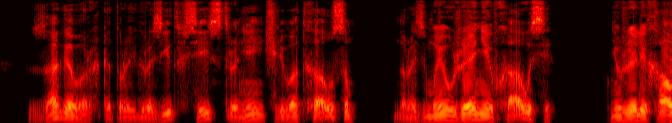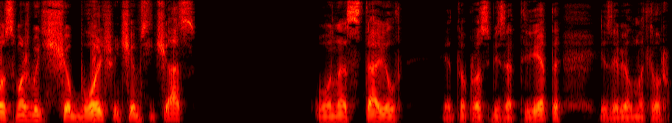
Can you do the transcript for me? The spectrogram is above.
— заговор, который грозит всей стране и чреват хаосом. Но разве мы уже не в хаосе? Неужели хаос может быть еще больше, чем сейчас? Он оставил этот вопрос без ответа и завел мотор.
